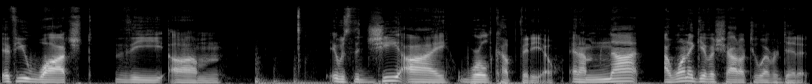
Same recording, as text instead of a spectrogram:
if you watched the um, it was the GI World Cup video, and I'm not. I want to give a shout out to whoever did it.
